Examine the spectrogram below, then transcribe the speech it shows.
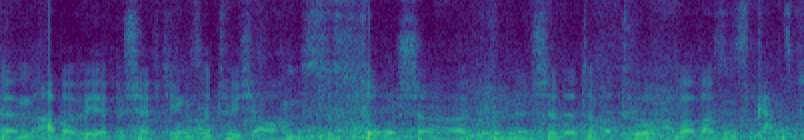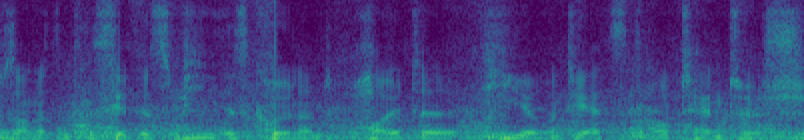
Ähm, aber wir beschäftigen uns natürlich auch mit historischer grönländischer Literatur. Aber was uns ganz besonders interessiert ist, wie ist Grönland heute, hier und jetzt authentisch?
